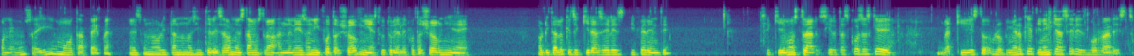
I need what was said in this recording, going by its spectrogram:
Ponemos ahí un motapec eso no, ahorita no nos interesa no estamos trabajando en eso ni Photoshop ni es tutorial de Photoshop ni de ahorita lo que se quiere hacer es diferente. Se quiere mostrar ciertas cosas que aquí esto lo primero que tienen que hacer es borrar esto.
